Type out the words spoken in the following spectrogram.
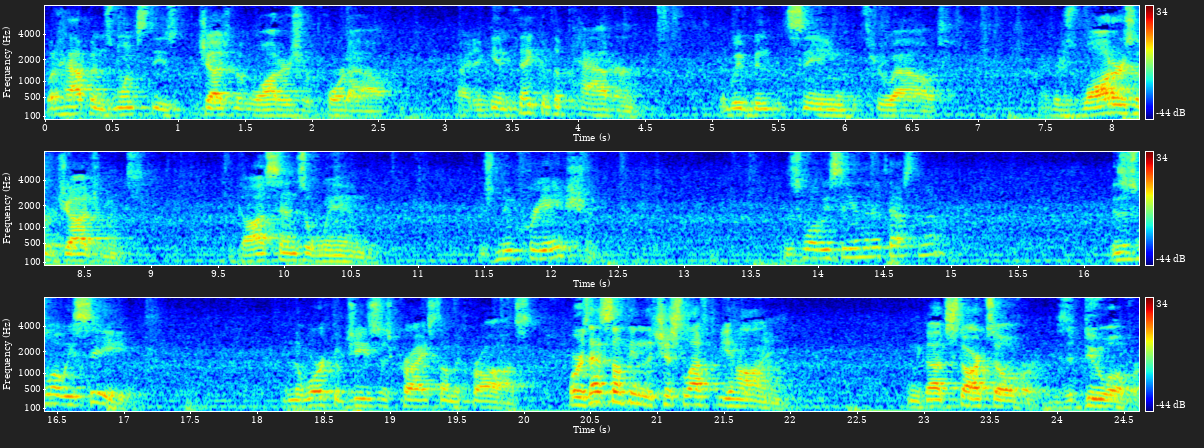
what happens once these judgment waters are poured out. Right? Again, think of the pattern that we've been seeing throughout. There's waters of judgment. God sends a wind. There's new creation. Is this what we see in the New Testament? Is this what we see in the work of Jesus Christ on the cross? Or is that something that's just left behind? And God starts over. He's a do over.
